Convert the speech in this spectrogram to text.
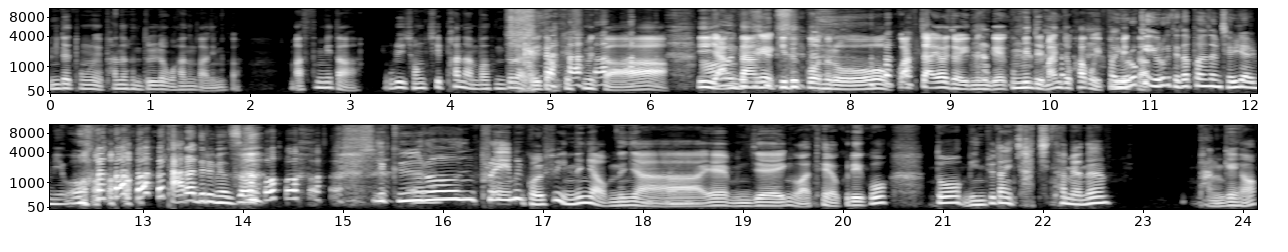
윤 대통령의 판을 흔들려고 하는 거 아닙니까? 맞습니다. 우리 정치판 한번 흔들어야 되지 않겠습니까? 이 아, 양당의 기득권으로 꽉 짜여져 있는 게 국민들이 만족하고 아, 있습니까? 요렇게 요렇게 대답하는 사람 제일 얄미워. 다 알아들으면서. 이제 네. 그런 프레임을 걸 수 있느냐 없느냐의 문제인 것 같아요. 그리고 또 민주당이 자칫하면은 반개혁,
